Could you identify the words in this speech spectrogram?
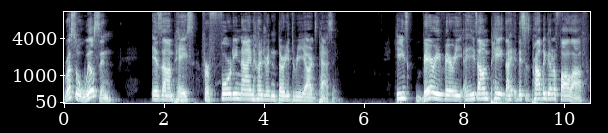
Russell Wilson is on pace for 4,933 yards passing. He's very, very, he's on pace. This is probably going to fall off.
